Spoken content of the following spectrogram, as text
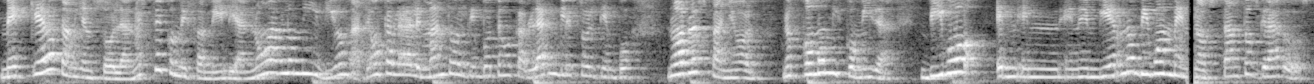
me quedo también sola, no estoy con mi familia, no hablo mi idioma, tengo que hablar alemán todo el tiempo, tengo que hablar inglés todo el tiempo, no hablo español, no como mi comida, vivo en, en, en invierno, vivo a menos tantos grados.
